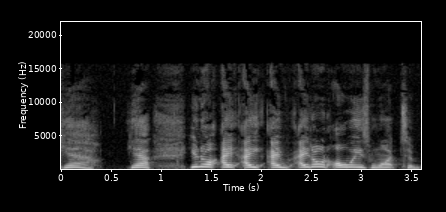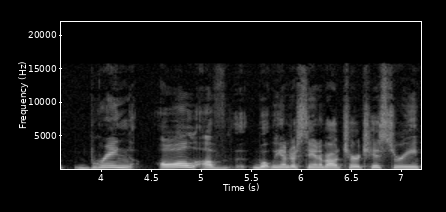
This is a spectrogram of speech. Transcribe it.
Yeah. Yeah. You know, I, I, I, I don't always want to bring all of what we understand about church history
